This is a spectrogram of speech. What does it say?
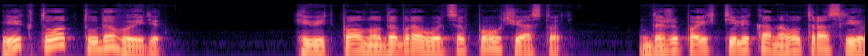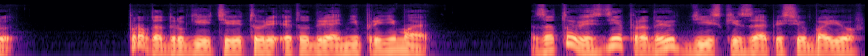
И кто оттуда выйдет? И ведь полно добровольцев поучаствовать. Даже по их телеканалу транслируют. Правда, другие территории эту дрянь не принимают. Зато везде продают диски с записью боев.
